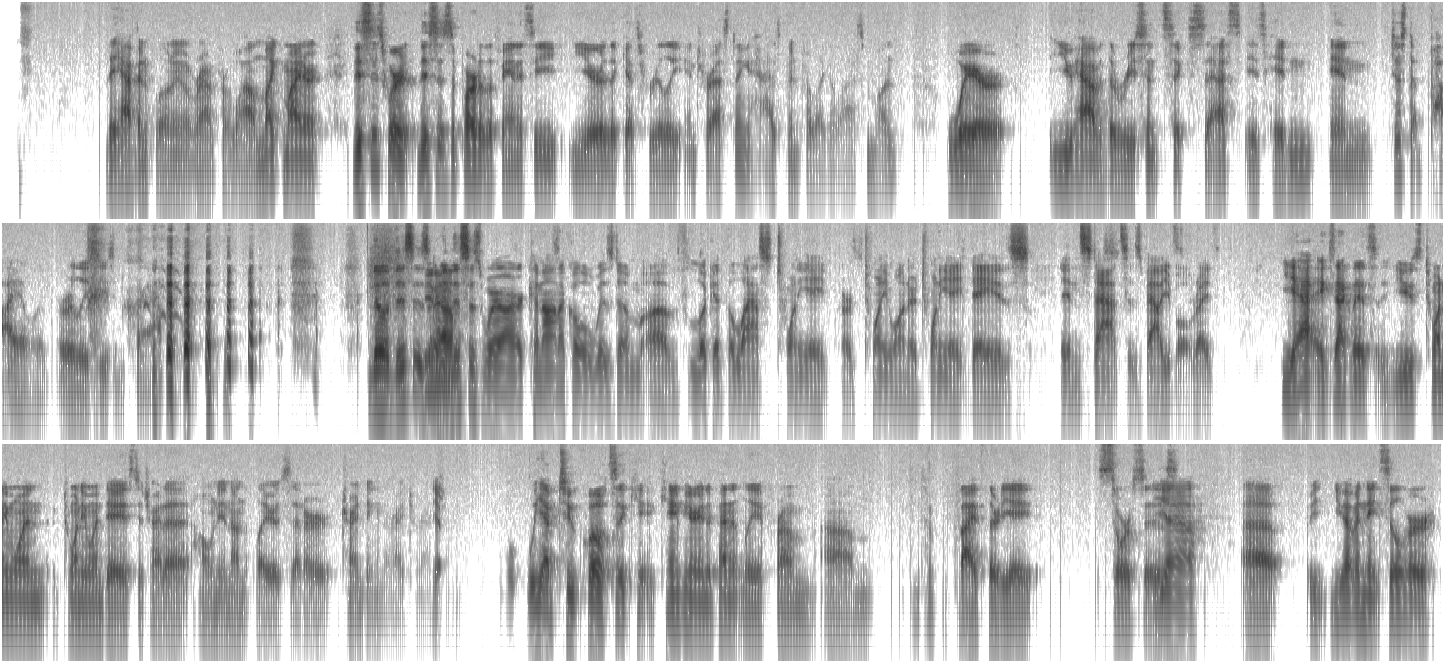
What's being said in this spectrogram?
they have been floating around for a while. Mike Minor, this is where this is a part of the fantasy year that gets really interesting. It has been for like the last month, where you have the recent success is hidden in just a pile of early season crap. No, this is You I know? mean this is where our canonical wisdom of look at the last 28 or 21 or 28 days in stats is valuable, right? yeah, exactly. It's used 21, 21 days to try to hone in on the players that are trending in the right direction. Yep. We have two quotes that came here independently from um, 538 sources. Yeah. Uh, you have a Nate Silver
